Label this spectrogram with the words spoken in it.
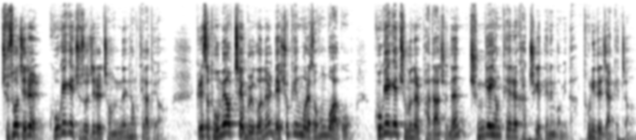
주소지를 고객의 주소지를 적는 형태가 돼요. 그래서 도매업체의 물건을 내 쇼핑몰에서 홍보하고 고객의 주문을 받아 주는 중개 형태를 갖추게 되는 겁니다. 돈이 들지 않겠죠.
